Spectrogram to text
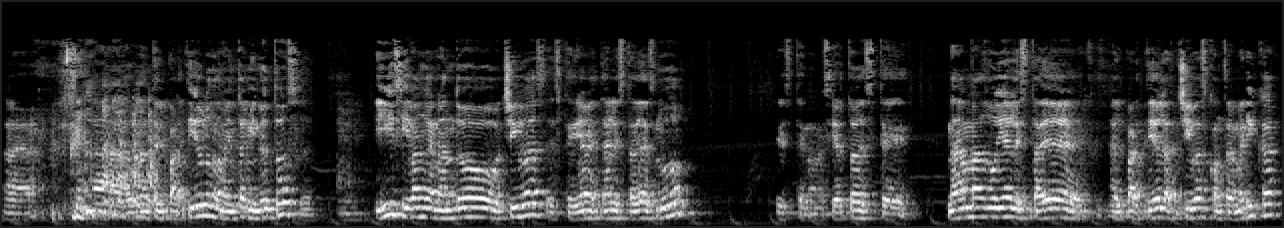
durante el partido, los 90 minutos. Y si iban ganando Chivas, este, iba a meter al estadio desnudo. Este, no, es cierto, este, nada más voy al estadio, al partido de las Chivas contra América,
